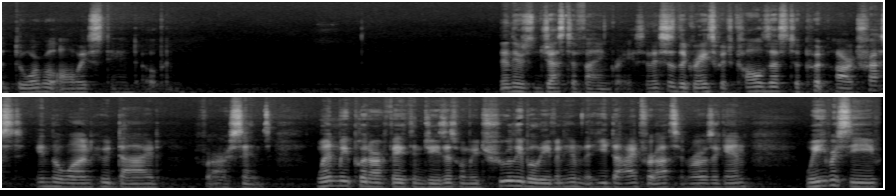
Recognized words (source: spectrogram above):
The door will always stand open. Then there's justifying grace. And this is the grace which calls us to put our trust in the one who died for our sins. When we put our faith in Jesus, when we truly believe in him that he died for us and rose again, we receive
